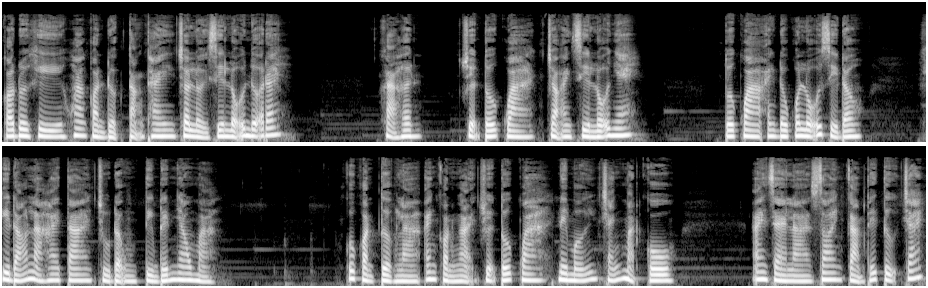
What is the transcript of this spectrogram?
Có đôi khi hoa còn được tặng thay cho lời xin lỗi nữa đấy. Khả Hân, chuyện tối qua cho anh xin lỗi nhé. Tối qua anh đâu có lỗi gì đâu. Khi đó là hai ta chủ động tìm đến nhau mà. Cô còn tưởng là anh còn ngại chuyện tối qua nên mới tránh mặt cô. Anh dè là do anh cảm thấy tự trách.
